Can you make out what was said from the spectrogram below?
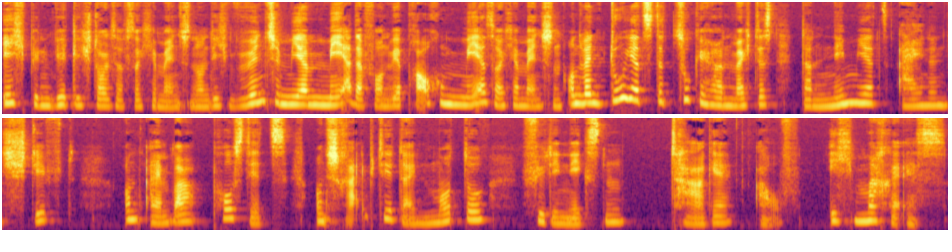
Ich bin wirklich stolz auf solche Menschen und ich wünsche mir mehr davon. Wir brauchen mehr solcher Menschen. Und wenn du jetzt dazugehören möchtest, dann nimm jetzt einen Stift und ein paar Post-its und schreib dir dein Motto für die nächsten Tage auf. Ich mache es.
